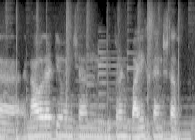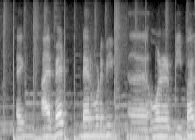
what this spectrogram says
uh, now that you mention different bikes and stuff, like I bet there would be uh, old people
